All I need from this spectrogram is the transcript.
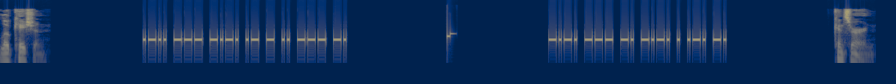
Location. Concern.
